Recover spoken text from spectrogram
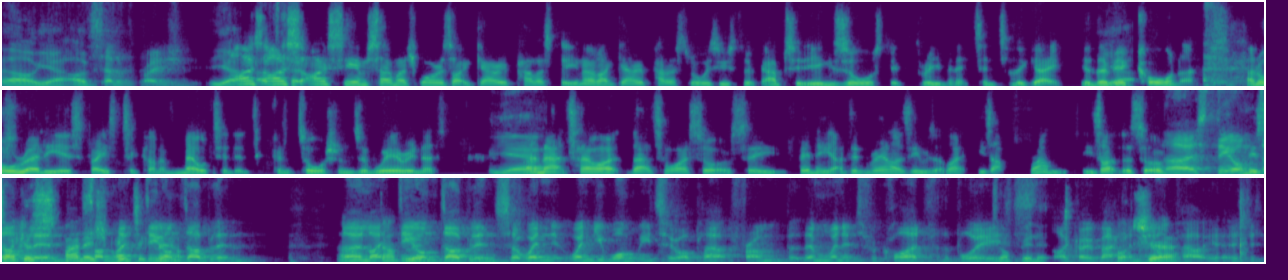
Oh yeah, I've, celebration. Yeah, I, I, I, see him so much more as like Gary Pallister. You know, like Gary Pallister always used to look absolutely exhausted three minutes into the game. There'd be yeah. a corner, and already his face had kind of melted into contortions of weariness. Yeah, and that's how I that's how I sort of see Finny. I didn't realise he was like he's up front. He's like the sort of no, it's Dion he's Dublin. Like a Spanish it's unlike Dion Dublin. No, oh, uh, like Dublin. Dion Dublin. So when when you want me to, I'll play up front. But then when it's required for the boys, I go back and help out. Yeah, it's just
